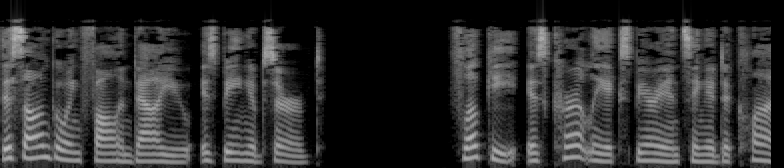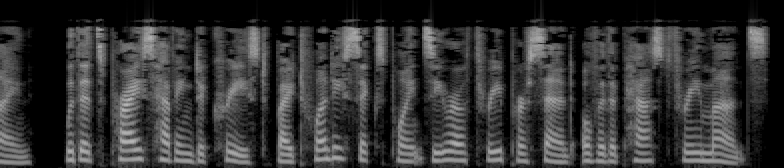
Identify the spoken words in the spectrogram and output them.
This ongoing fall in value is being observed. Floki is currently experiencing a decline, with its price having decreased by 26.03% over the past three months,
